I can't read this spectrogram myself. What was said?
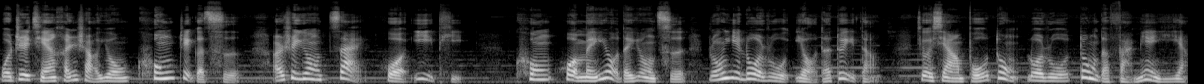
我之前很少用“空”这个词，而是用“在”或“一体”。空或没有的用词容易落入有的对等，就像不动落入动的反面一样。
